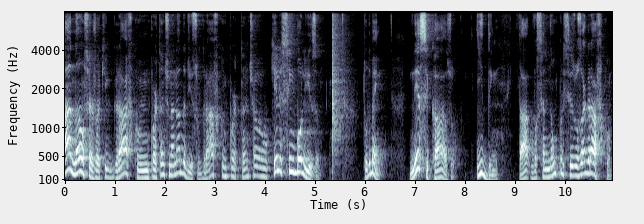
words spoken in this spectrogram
Ah, não, Sérgio, aqui gráfico importante não é nada disso. O gráfico importante é o que ele simboliza. Tudo bem. Nesse caso, idem, tá? Você não precisa usar gráfico.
